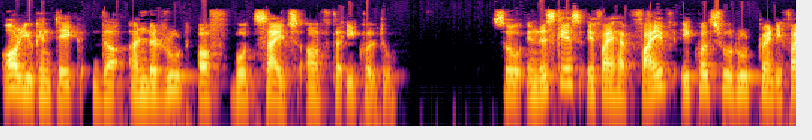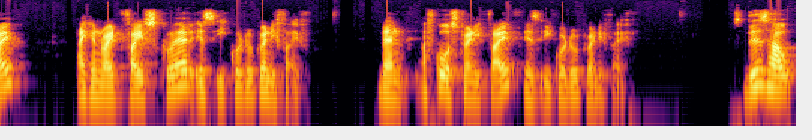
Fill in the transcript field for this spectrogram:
or you can take the under root of both sides of the equal to. So in this case if I have 5 equals to root 25 I can write 5 square is equal to 25 then of course 25 is equal to 25 so this is how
